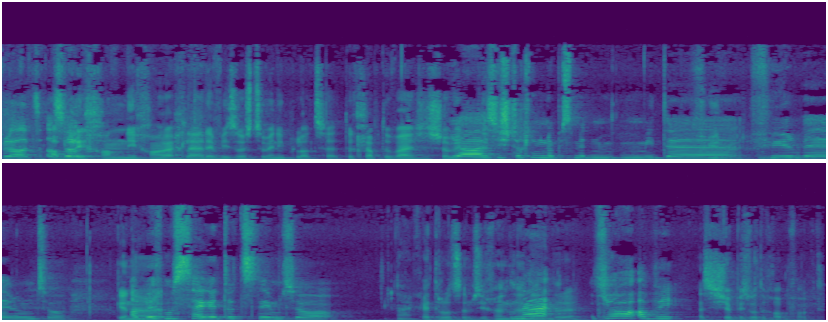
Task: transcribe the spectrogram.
Platz. Also, aber ich kann, ich kann erklären, wieso es zu wenig Platz hat. Ich glaube, du weißt es schon. ja, es ist doch irgendetwas mit, mit der Feuerwehr. Feuerwehr und so. genau. Aber ich muss sagen, trotzdem so... Nein, kein trotzdem, sie können es nicht Nein, ändern. ja, aber Es ist etwas, was dich abfuckt.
